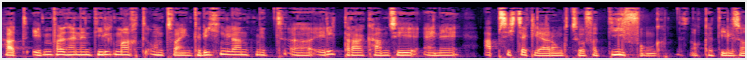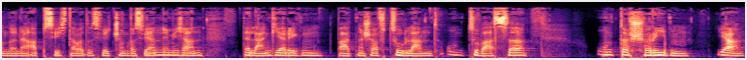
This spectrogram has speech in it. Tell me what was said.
hat ebenfalls einen Deal gemacht und zwar in Griechenland mit äh, Eltrag haben sie eine Absichtserklärung zur Vertiefung. Das ist noch kein Deal, sondern eine Absicht, aber das wird schon was werden, nämlich an der langjährigen Partnerschaft zu Land und zu Wasser unterschrieben. Ja,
